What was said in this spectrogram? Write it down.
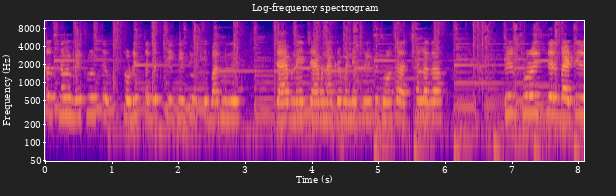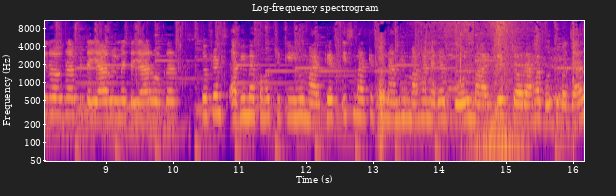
कल्पना में मेरी थोड़ी थोड़ी तबीयत ठीक नहीं थी, उसके बाद मैंने चाय बनाई। चाय बनाकर मैंने फिर थोड़ा सा अच्छा लगा। फिर थोड़ी देर बैठी इधर उधर फिर तैयार हुई, मैं तैयार होकर तो फ्रेंड्स, अभी मैं पहुँच चुकी हूँ मार्केट। इस मार्केट का नाम है महानगर गोल मार्केट चौराहा बुद्ध बाज़ार।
